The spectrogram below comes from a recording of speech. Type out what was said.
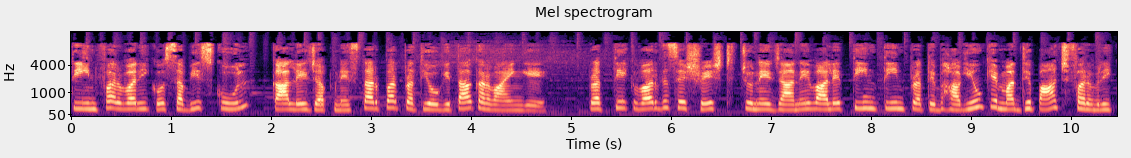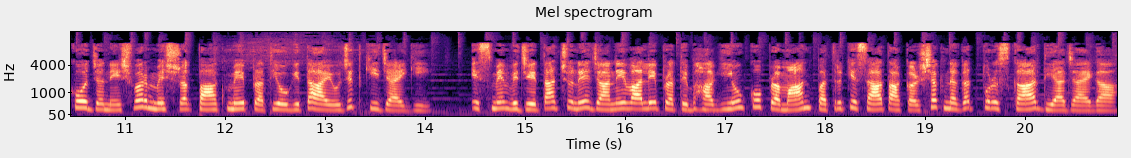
तीन फरवरी को सभी स्कूल कॉलेज अपने स्तर पर प्रतियोगिता करवाएँगे। प्रत्येक वर्ग से श्रेष्ठ चुने जाने वाले तीन तीन प्रतिभागियों के मध्य पाँच फरवरी को जनेश्वर मिश्र पार्क में प्रतियोगिता आयोजित की जाएगी। इसमें विजेता चुने जाने वाले प्रतिभागियों को प्रमाण पत्र के साथ आकर्षक नगद पुरस्कार दिया जाएगा।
